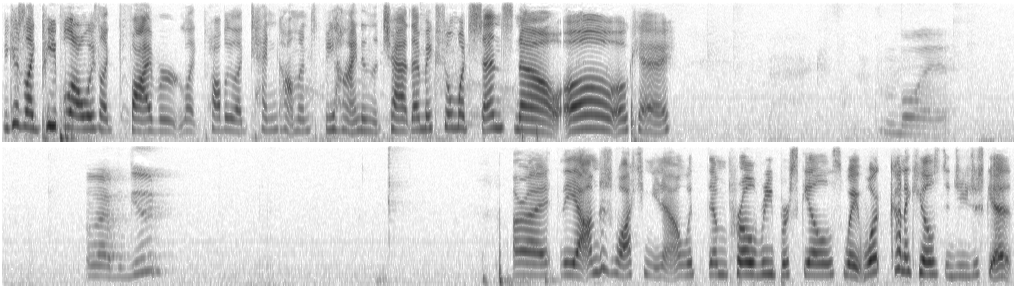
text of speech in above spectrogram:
because like people are always like five or like probably like ten comments behind in the chat. That makes so much sense now. Oh, okay. Boy. Oh, that be good? All right. Yeah, I'm just watching you now with them pro Reaper skills. Wait, what kind of kills did you just get?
